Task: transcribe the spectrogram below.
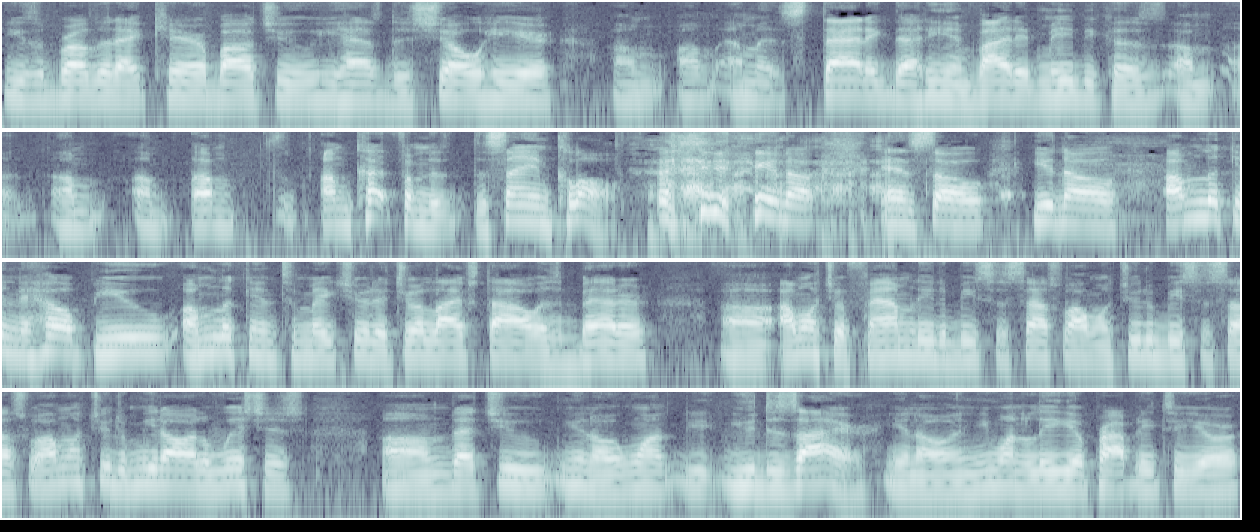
he's a brother that care about you. He has the show here. I'm, I'm ecstatic that he invited me because I'm, I'm, I'm, I'm, I'm cut from the, the same cloth, you know. And so, you know, I'm looking to help you. I'm looking to make sure that your lifestyle is better. Uh, I want your family to be successful. I want you to be successful. I want you to meet all the wishes um, that you you know want you, you, desire. You know, and you want to leave your property to your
